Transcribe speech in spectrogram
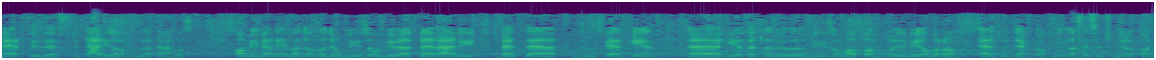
Mercedes gyári alakulatához. Amiben én nagyon-nagyon bízom, mivel Ferrari, Vettel, Druckerként eh, hihetetlenül bízom abban, hogy mi hamarabb el tudják kapni a szeszűs nyilakat.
